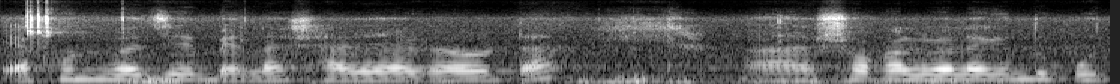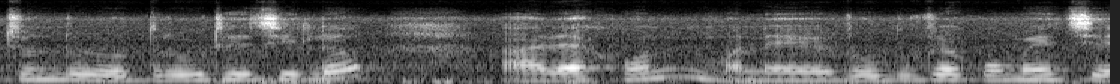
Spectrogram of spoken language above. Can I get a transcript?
এখন বাজে বেলা সাড়ে এগারোটা। আর সকালবেলা কিন্তু প্রচণ্ড রৌদ্র উঠেছিল আর এখন মানে রৌদ্রটা কমেছে,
